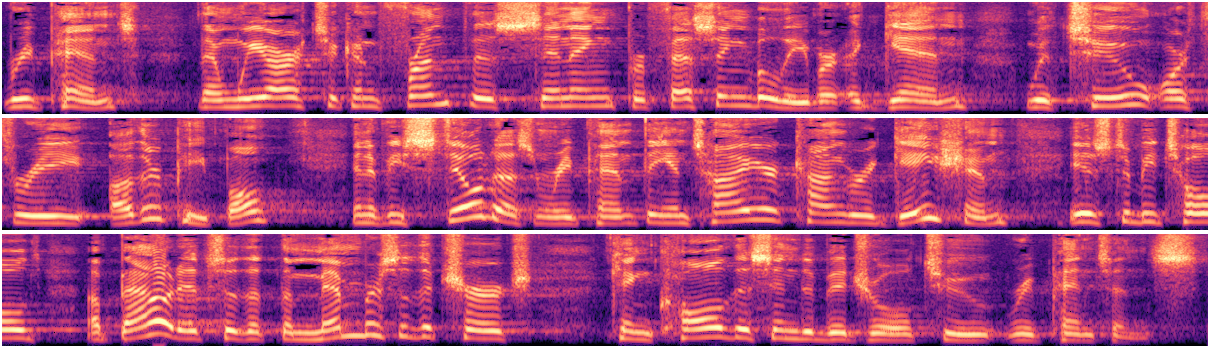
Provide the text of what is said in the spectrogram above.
repent, then we are to confront this sinning, professing believer again with two or three other people. And if he still doesn't repent, the entire congregation is to be told about it so that the members of the church can call this individual to repentance.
